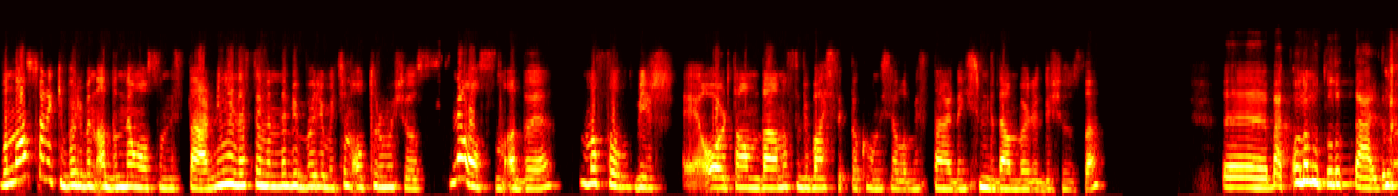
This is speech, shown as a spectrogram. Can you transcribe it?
bundan sonraki bölümün adı ne olsun isterdin? Yine seninle bir bölüm için oturmuşuz. Ne olsun adı? Nasıl bir e, ortamda, nasıl bir başlıkta konuşalım isterdin şimdiden böyle düşünsen? Ee, bak ona mutluluk derdim.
